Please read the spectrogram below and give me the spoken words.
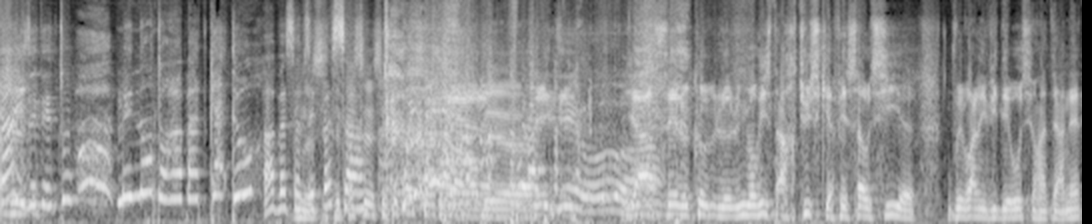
sages ils étaient tout. Oh, mais non, t'auras pas de cadeau. Ah bah ça faisait pas ça. C'était pas ça. euh, Pour la Mais- vidéo. Il y a, c'est l'humoriste Artus qui a fait ça aussi. euh, Vous pouvez voir les vidéos sur internet.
